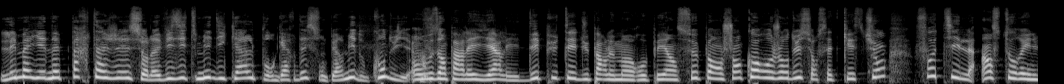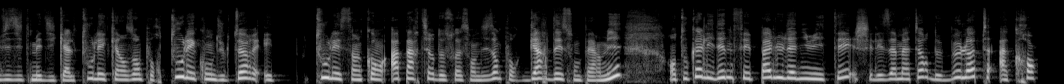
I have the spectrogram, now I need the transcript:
Les Mayennais partagés sur la visite médicale pour garder son permis de conduire. On vous en parlait hier, les députés du Parlement européen se penchent encore aujourd'hui sur cette question. Faut-il instaurer une visite médicale tous les 15 ans pour tous les conducteurs et tous les 5 ans à partir de 70 ans pour garder son permis? En tout cas, l'idée ne fait pas l'unanimité chez les amateurs de belote à cran.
